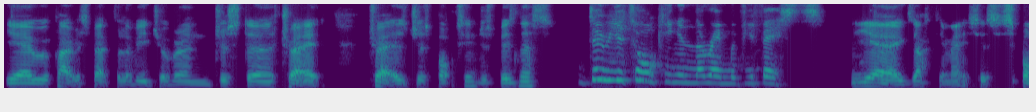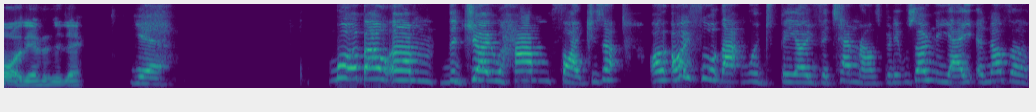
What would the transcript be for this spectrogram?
Yeah, we were quite respectful of each other and just uh, treat it treat it as just boxing, just business. Do your talking in the ring with your fists? Yeah, exactly, mate. It's just sport at the end of the day. Yeah. What about um the Joe Ham fight? Because that I, I thought that would be over ten rounds, but it was only eight. Another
